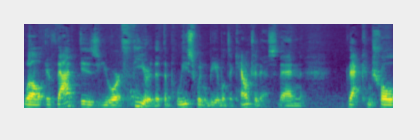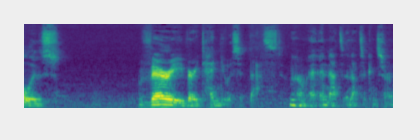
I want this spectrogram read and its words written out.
Well, if that is your fear that the police wouldn't be able to counter this, then that control is very, very tenuous at best, um, Mhm. and, and that's and that's a concern.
